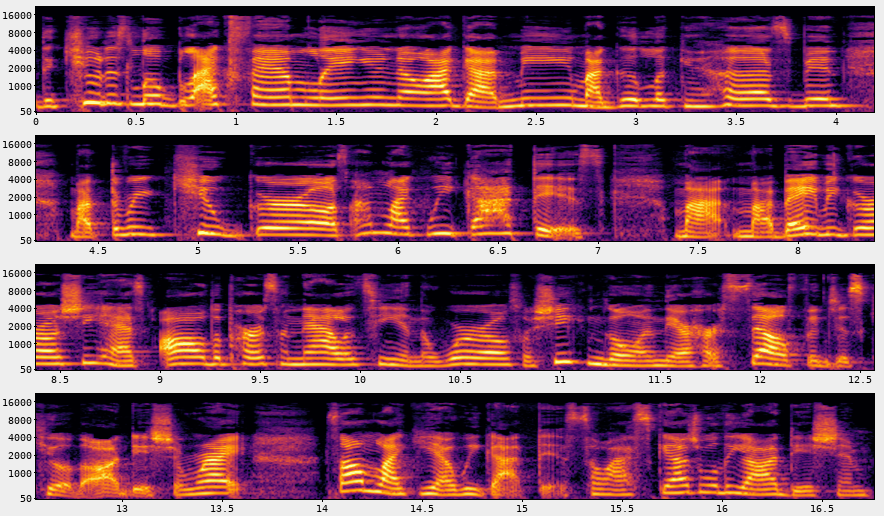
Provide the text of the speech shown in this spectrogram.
the cutest little black family. You know, I got me, my good looking husband, my three cute girls. I'm like, we got this. My my baby girl, she has all the personality in the world, so she can go in there herself and just kill the audition, right? So I'm like, yeah, we got this. So I schedule the audition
